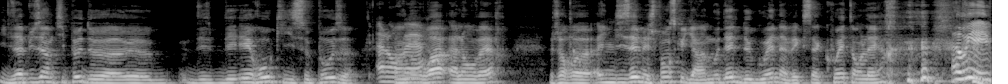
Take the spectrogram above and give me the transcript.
ils abusaient un petit peu de, euh, des, des héros qui se posent À l'envers. Genre, euh, il me disait, mais je pense qu'il y a un modèle de Gwen avec sa couette en l'air. Ah oui,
